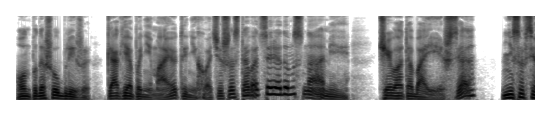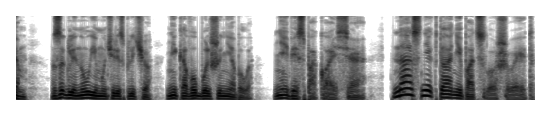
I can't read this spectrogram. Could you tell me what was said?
Он подошел ближе. как я понимаю, ты не хочешь оставаться рядом с нами. Чего-то боишься?» «Не совсем». Заглянул ему через плечо. Никого больше не было. «Не беспокойся. Нас никто не подслушивает.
